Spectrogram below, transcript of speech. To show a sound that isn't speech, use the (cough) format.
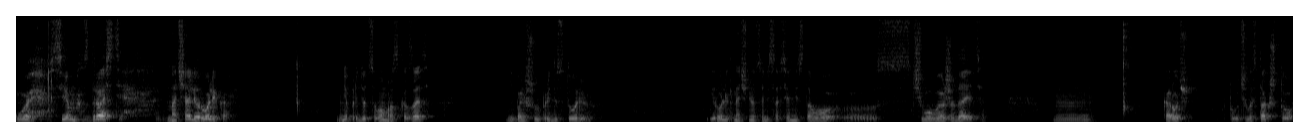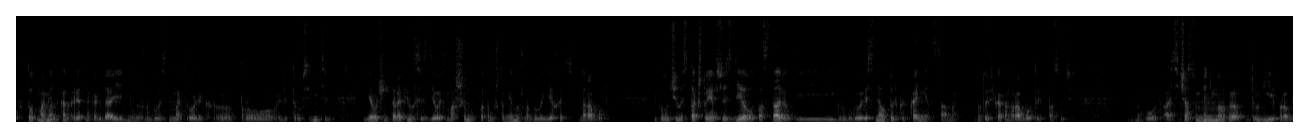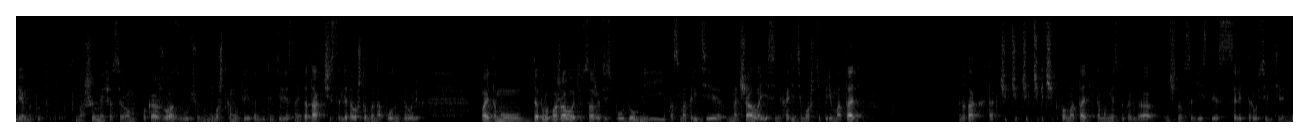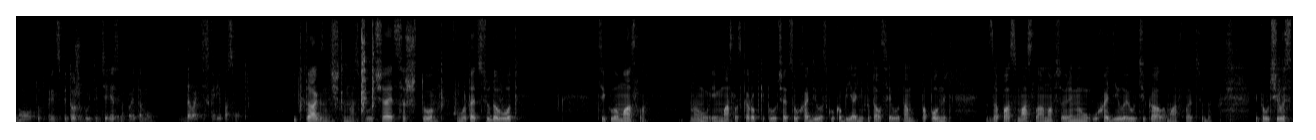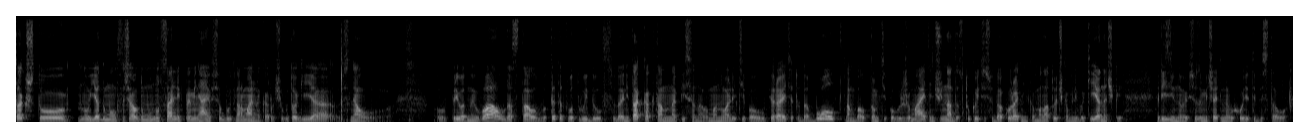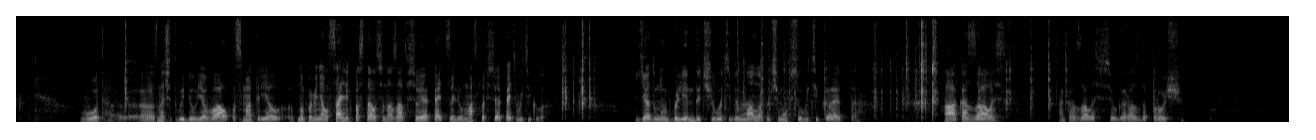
Ой, всем здрасте. В начале ролика мне придется вам рассказать небольшую предысторию. И ролик начнется не совсем не с того, э, с чего вы ожидаете. Короче, получилось так, что в тот момент конкретно, когда мне нужно было снимать ролик э, про электроусилитель, я очень торопился сделать машину, потому что мне нужно было ехать на работу. И получилось так, что я все сделал, поставил и, грубо говоря, снял только конец самый. Ну, то есть, как оно работает, по сути. Вот. А сейчас у меня немного другие проблемы тут с машиной. Сейчас я вам покажу, озвучу. Ну, может, кому-то это будет интересно. Это так, чисто для того, чтобы наполнить ролик. Поэтому добро пожаловать, усаживайтесь поудобнее и посмотрите начало. Если не хотите, можете перемотать ну так, так, чик-чик-чик-чик-чик помотать к тому месту, когда начнутся действия с электроусилителем. Но тут, в принципе, тоже будет интересно, поэтому давайте скорее посмотрим. Итак, значит, у нас получается, что вот отсюда вот текло масло. Ну, и масло с коробки, получается, уходило. Сколько бы я не пытался его там пополнить запас масла, оно все время уходило и утекало масло отсюда. И получилось так, что, ну, я думал, сначала думал, ну, сальник поменяю, все будет нормально, короче. В итоге я снял приводной вал, достал вот этот вот, выбил сюда, не так, как там написано в мануале, типа, упираете туда болт, там болтом, типа, выжимаете, ничего не надо, стукайте сюда аккуратненько молоточком, либо кияночкой резиновой, все замечательно выходит и без того. Вот, э, значит, выбил я вал, посмотрел, ну, поменял сальник, поставил все назад, все, и опять залил масло, все опять вытекло. Я думаю, блин, да чего тебе мало, почему все вытекает-то? А оказалось, оказалось все гораздо проще.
